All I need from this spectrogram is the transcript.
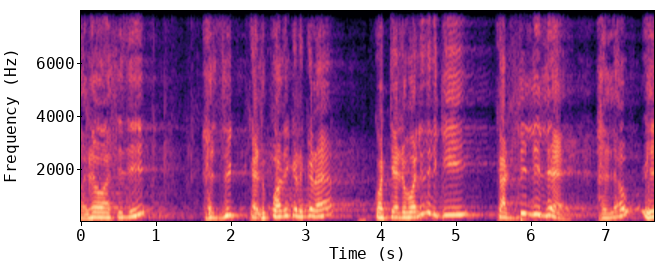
ഹലോ ആശിജി എന്ത് കിടപ്പാടി കിടക്കണേ കൊച്ചേന്റെ പോലെ നിൽക്കി കണ്ടില്ലേ എല്ലാം ഈ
